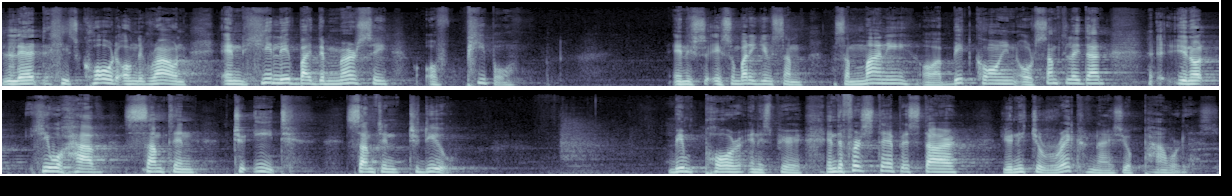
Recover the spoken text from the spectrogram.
let his coat on the ground and he lived by the mercy of people. And if, if somebody gives some some money or a Bitcoin or something like that, you know, he will have something to eat, something to do. Being poor in spirit. And the first step is start, you need to recognize you're powerless.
